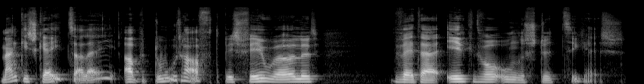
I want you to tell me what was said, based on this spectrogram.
Manchmal geht es allein, aber dauerhaft bist du viel wohler, wenn du irgendwo Unterstützung hast.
